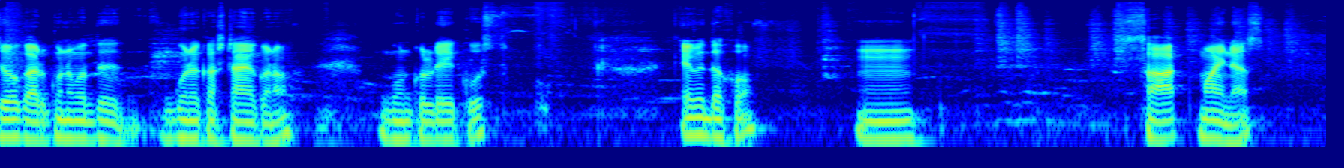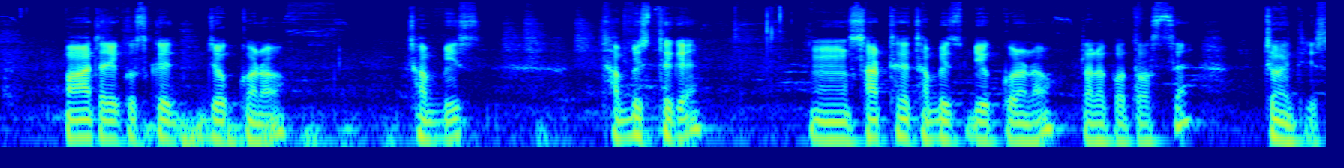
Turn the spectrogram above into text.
যোগ আর গুণের মধ্যে, গুণের কাজটা আগে করাও গুণ করলে একুশ। এবার দেখো ষাট মাইনাস পাঁচ আর একুশকে যোগ করাও ছাব্বিশ। ছাব্বিশ থেকে ষাট থেকে ছাব্বিশ বিয়োগ করে নাও, তাহলে কত আসছে? চৌত্রিশ।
